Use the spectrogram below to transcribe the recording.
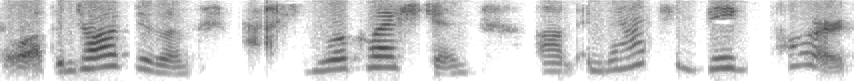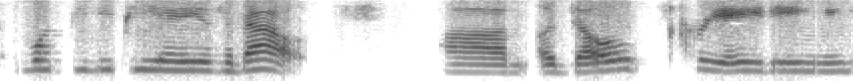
Go up and talk to them. Ask them a question. Um, and that's a big part of what BDPA is about. Um, adults creating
